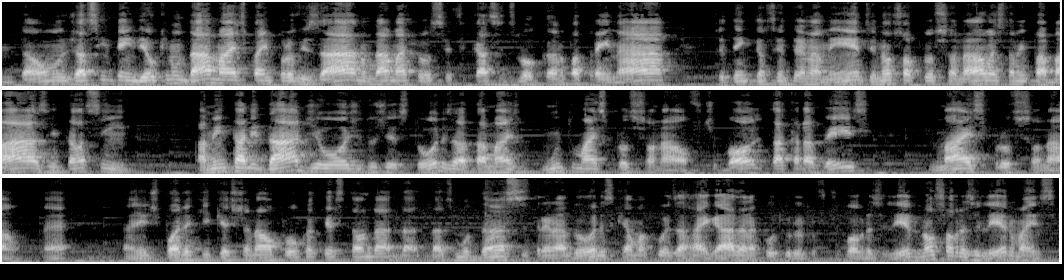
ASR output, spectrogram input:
Então já se entendeu que não dá mais para improvisar, não dá mais para você ficar se deslocando para treinar, você tem que ter um seu treinamento, e não só profissional, mas também para base. Então, assim, a mentalidade hoje dos gestores, ela está mais, muito mais profissional. O futebol está cada vez mais profissional, né? A gente pode aqui questionar um pouco a questão da, da, das mudanças de treinadores, que é uma coisa arraigada na cultura do futebol brasileiro, não só brasileiro, mas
